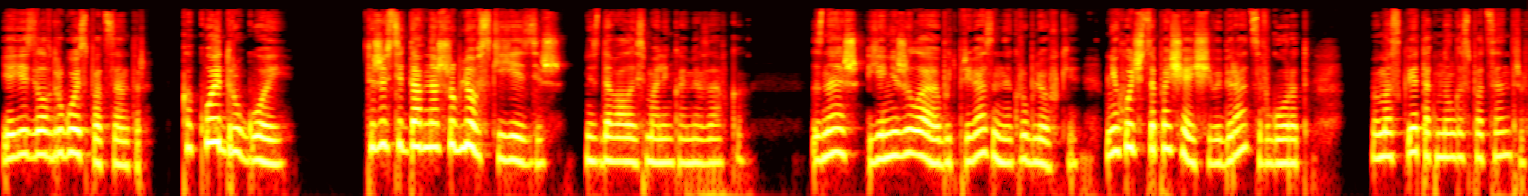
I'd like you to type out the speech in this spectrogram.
Я ездила в другой спа-центр». «Какой другой? Ты же всегда в наш Рублевский ездишь», – не сдавалась маленькая мерзавка. «Знаешь, я не желаю быть привязанной к Рублевке. Мне хочется почаще выбираться в город, в Москве так много спа-центров.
